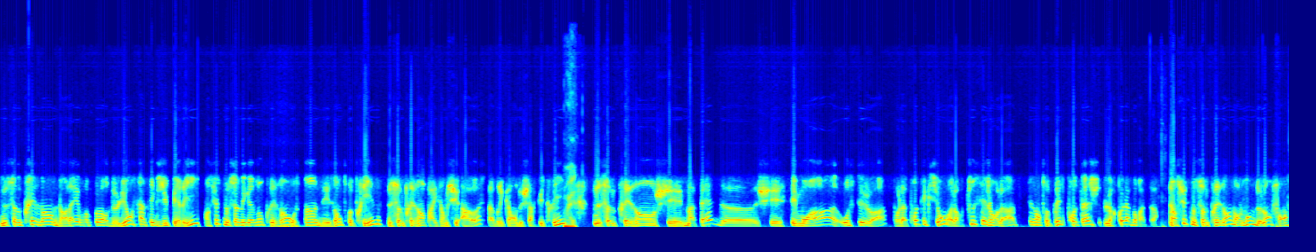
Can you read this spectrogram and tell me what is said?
Nous sommes présents dans l'aéroport de Lyon-Saint-Exupéry. Ensuite, nous sommes également présents au sein des entreprises. Nous sommes présents par exemple chez AOS, fabricant de charcuterie. Nous sommes présents chez MAPED, euh, chez CEMOI, au CEA pour la protection. Alors tous ces gens-là, toutes ces entreprises protègent leurs collaborateurs. Et ensuite, nous sommes présents dans le monde de l'enfance.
